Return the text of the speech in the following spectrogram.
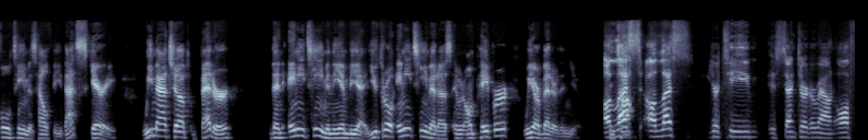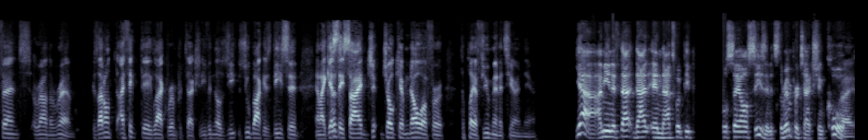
full team is healthy. That's scary. We match up better than any team in the NBA. You throw any team at us, and on paper, we are better than you. top- Unless unless your team is centered around offense around the rim. Because I don't, I think they lack rim protection. Even though Z- Zubac is decent, and I guess they signed J- Joakim Noah for to play a few minutes here and there. Yeah, I mean, if that that and that's what people say all season. It's the rim protection. Cool. Right.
